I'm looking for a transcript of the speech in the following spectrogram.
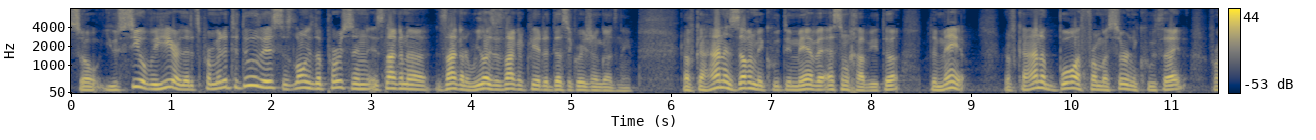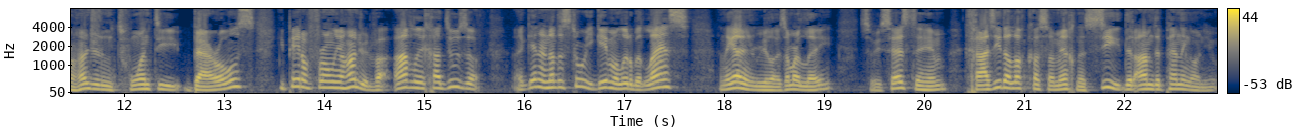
So you see over here that it's permitted to do this as long as the person is not gonna it's not gonna realize it's not gonna create a desecration of God's name. Rav Kahana zavan mikuti meya ve'esem chavita b'meya. Rav Kahana bought from a certain Kuthite for 120 barrels. He paid him for only 100. Va'avle chadzuza. Again, another story. He gave him a little bit less, and the guy didn't realize. Amar lay. So he says to him, Chazid Allah. See that I'm depending on you.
